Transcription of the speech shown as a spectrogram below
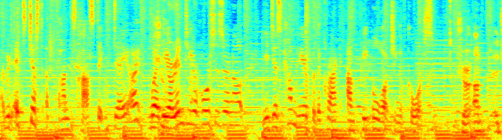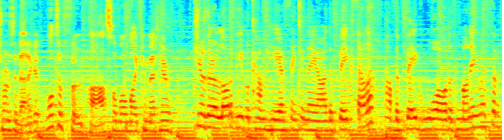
I mean, it's just a fantastic day out. Whether sure. you're into your horses or not, you just come here for the crack and people watching, of course. Sure, and in terms of etiquette, what's a faux pas someone might commit here? Do you know, there are a lot of people come here thinking they are the big fella, have the big wad of money with them,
